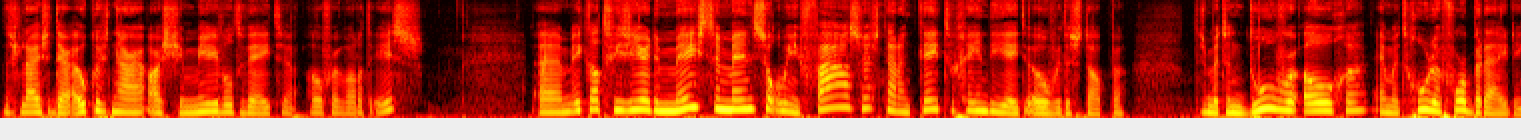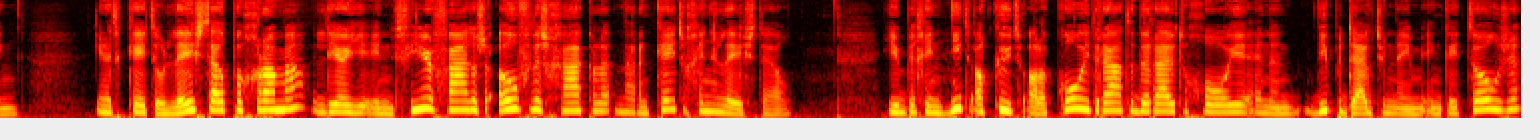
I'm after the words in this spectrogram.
Dus luister daar ook eens naar als je meer wilt weten over wat het is. Um, ik adviseer de meeste mensen om in fases naar een ketogeen dieet over te stappen. Dus met een doel voor ogen en met goede voorbereiding. In het Keto Leefstijlprogramma leer je in vier fases over te schakelen naar een ketogene leefstijl. Je begint niet acuut alle koolhydraten eruit te gooien en een diepe duik te nemen in ketose,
